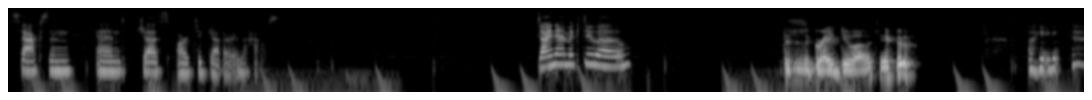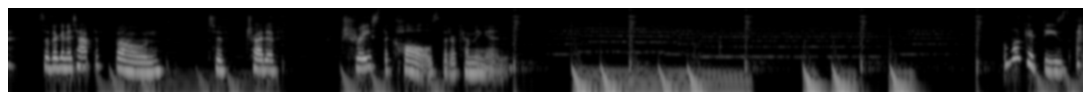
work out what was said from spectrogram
Saxon and Jess are together in the house. Dynamic duo. This is a great duo too. so they're going to tap the phone to try to f- trace the calls that are coming in. Look at these.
